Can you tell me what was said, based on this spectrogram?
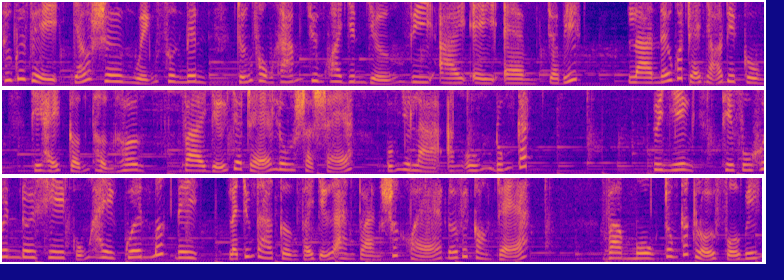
Thưa quý vị, giáo sư Nguyễn Xuân Ninh, trưởng phòng khám chuyên khoa dinh dưỡng VIAM cho biết là nếu có trẻ nhỏ đi cùng thì hãy cẩn thận hơn và giữ cho trẻ luôn sạch sẽ cũng như là ăn uống đúng cách. Tuy nhiên thì phụ huynh đôi khi cũng hay quên mất đi là chúng ta cần phải giữ an toàn sức khỏe đối với con trẻ. Và một trong các lỗi phổ biến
